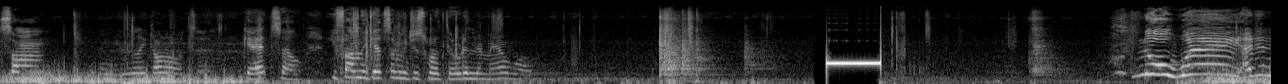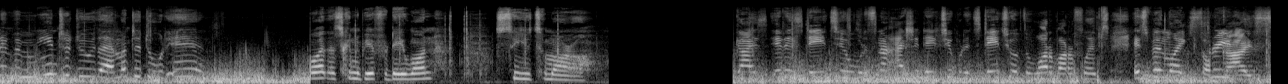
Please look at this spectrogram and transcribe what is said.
Your and you really don't know what to get, so you finally get something, you just want to throw it in the mail. Well, no way! I didn't even mean to do that. I meant to do it in. Well, that's gonna be it for day one. See you tomorrow. It is day two, but it's not actually day two, but it's day two of the water bottle flips. It's been like three. guys?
